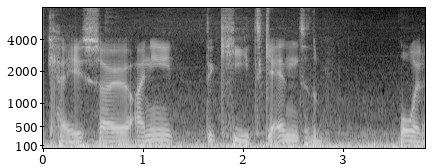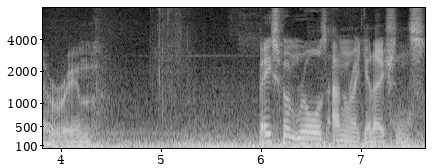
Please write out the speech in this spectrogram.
Okay, so I need the key to get into the boiler room. Basement rules and regulations.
